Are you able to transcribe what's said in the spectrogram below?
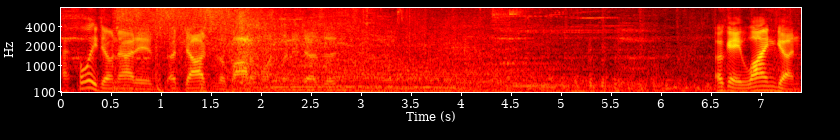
I fully don't know how to uh, dodge the bottom one when it does it. Okay, line gun.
